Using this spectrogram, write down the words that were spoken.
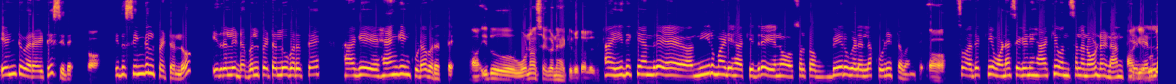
ಎಂಟು ವೆರೈಟೀಸ್ ಇದೆ. ಇದು ಸಿಂಗಲ್ ಪೆಟಲ್ ಇದರಲ್ಲಿ ಡಬಲ್ ಪೆಟಲ್ ಬರುತ್ತೆ. ಹಾಗೆ ಹ್ಯಾಂಗಿಂಗ್ ಕೂಡ ಬರುತ್ತೆ. ಇದು ಒಣ ಸೆಗಣಿ ಹಾಕಿರೋದಲ್ಲ ಇದಕ್ಕೆ? ಇದಕ್ಕೆ ಅಂದ್ರೆ ನೀರು ಮಾಡಿ ಹಾಕಿದ್ರೆ ಏನೋ ಸ್ವಲ್ಪ ಬೇರುಗಳೆಲ್ಲ ಕೊಳಿತವಂತೆ. ಹಾ. ಸೊ ಅದಕ್ಕೆ ಒಣ ಸೆಗಣಿ ಹಾಕಿ ಒಂದ್ಸಲ ನೋಡೋಣ ಅಂತ ಹೇಳಿ. ಎಲ್ಲ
